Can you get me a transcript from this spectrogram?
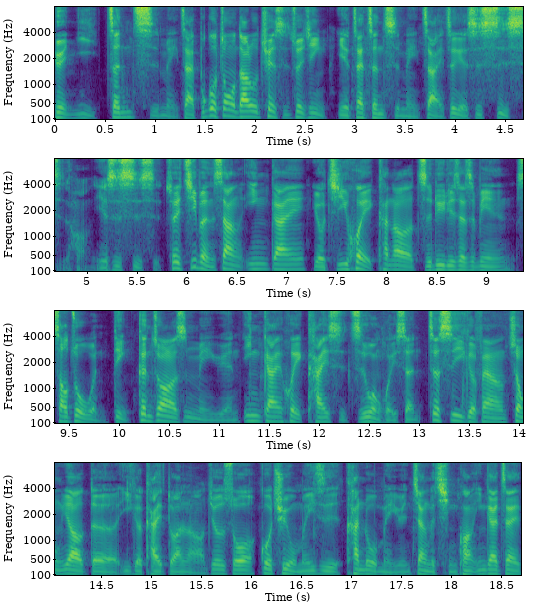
愿意增持美债。不过中国大陆。确实，最近也在增持美债，这也是事实哈，也是事实。所以基本上应该有机会看到殖利率在这边稍作稳定。更重要的是，美元应该会开始止稳回升，这是一个非常重要的一个开端了。就是说，过去我们一直看弱美元这样的情况，应该在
